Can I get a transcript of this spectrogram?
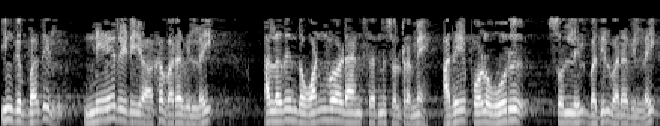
இங்கு பதில் நேரடியாக வரவில்லை. அல்லது இந்த ஒன் வேர்ட் ஆன்சர்னு சொல்றமே அதே போல ஒரு சொல்லில் பதில் வரவில்லை.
